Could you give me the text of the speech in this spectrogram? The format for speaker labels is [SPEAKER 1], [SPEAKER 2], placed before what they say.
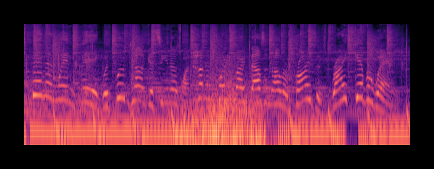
[SPEAKER 1] Spin and win big with Boomtown Casino's $145,000 prizes right giveaway.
